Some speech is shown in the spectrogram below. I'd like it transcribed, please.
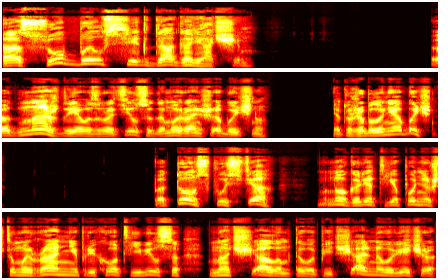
А суп был всегда горячим. Однажды я возвратился домой раньше обычного. Это уже было необычно. Потом, спустя много лет, я понял, что мой ранний приход явился началом того печального вечера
